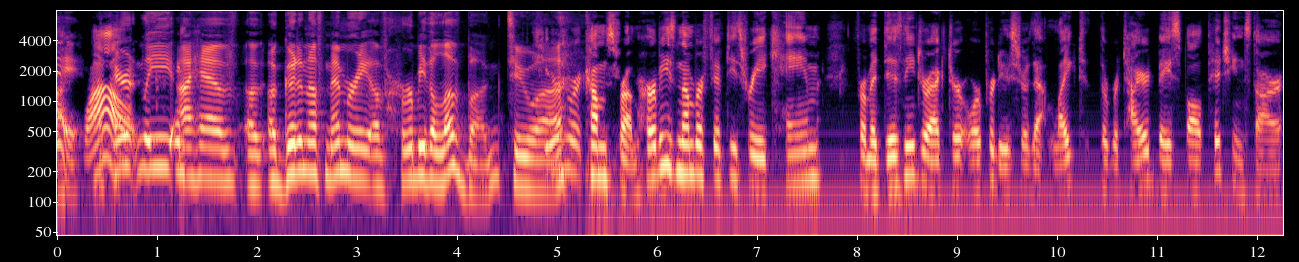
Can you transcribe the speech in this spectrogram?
Okay. Wow. Apparently, I have a, a good enough memory of Herbie the Love Bug to. Here's Uh, where it comes from. Herbie's number 53 came from a Disney director or producer that liked the retired baseball pitching star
